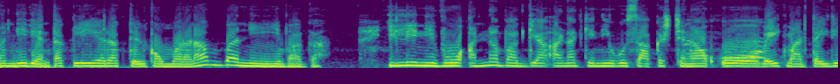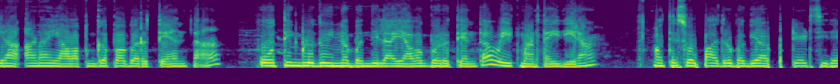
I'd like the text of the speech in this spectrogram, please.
ಬಂದಿದೆ ಅಂತ ಕ್ಲಿಯರ್ ಆಗಿ ತಿಳ್ಕೊಂಬರೋಣ. ಬನ್ನಿ ಇವಾಗ. ಇಲ್ಲಿ ನೀವು ಅನ್ನಭಾಗ್ಯ ಹಣಕ್ಕೆ ನೀವು ಸಾಕಷ್ಟು ಜನ ಓ ವೆಯ್ಟ್ ಮಾಡ್ತಾ ಇದ್ದೀರಾ. ಹಣ ಯಾವಾಗಪ್ಪ ಬರುತ್ತೆ ಅಂತ. ಓ ತಿಂಗಳದು ಇನ್ನೂ ಬಂದಿಲ್ಲ, ಯಾವಾಗ ಬರುತ್ತೆ ಅಂತ ವೆಯ್ಟ್ ಮಾಡ್ತಾ ಇದ್ದೀರಾ? ಮತ್ತು ಸ್ವಲ್ಪ ಅದ್ರ ಬಗ್ಗೆ ಅಪ್ಡೇಟ್ಸ್ ಇದೆ,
